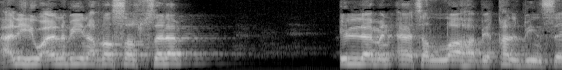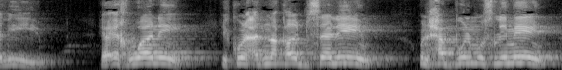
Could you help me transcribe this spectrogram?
عليه وعلى نبينا أفضل الصلاة والسلام إلا من آتى الله بقلب سليم. يا إخواني يكون عندنا قلب سليم ونحبوا المسلمين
